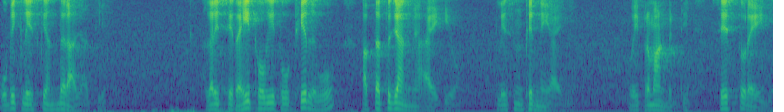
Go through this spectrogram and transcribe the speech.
वो भी क्लेश के अंदर आ जाती है। अगर इससे रहित होगी तो फिर वो अब तत्व ज्ञान में आएगी वो। क्लेश में फिर नहीं आएगी। वही प्रमाण वृत्ति शेष तो रहेगी।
